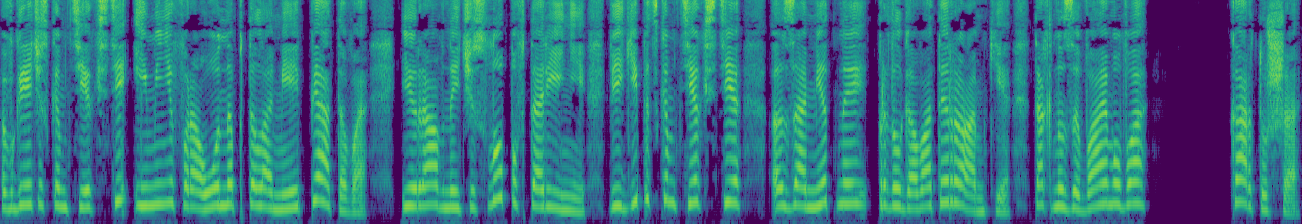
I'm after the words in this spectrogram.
в греческом тексте имени фараона Птоломея V и равное число повторений в египетском тексте заметной продолговатой рамки, так называемого картуша,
